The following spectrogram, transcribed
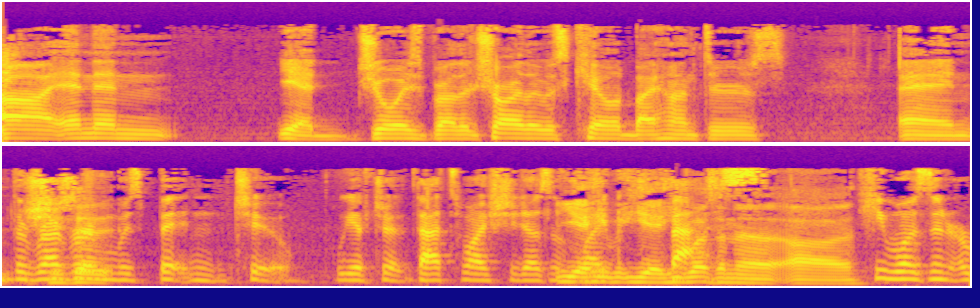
Uh, and then, yeah, Joy's brother Charlie was killed by hunters, and The she Reverend said, was bitten too. We have to. That's why she doesn't. yeah, like he, yeah, he Bess. wasn't a. Uh, He wasn't a,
